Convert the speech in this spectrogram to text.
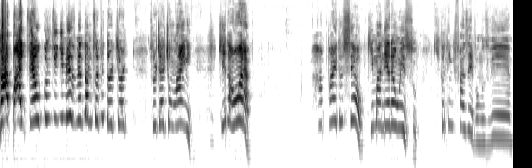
Rapaz, eu consegui mesmo entrar no servidor de Art Online. Que da hora! Rapaz do céu, que maneirão isso. O que, que eu tenho que fazer? Vamos ver...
